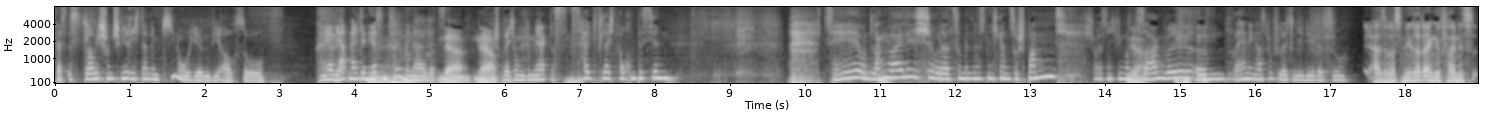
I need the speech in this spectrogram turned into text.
Das ist, glaube ich, schon schwierig dann im Kino irgendwie auch so. Naja, wir hatten halt den ersten Film in der letzten ja, ja. Besprechung gemerkt. Das ist halt vielleicht auch ein bisschen zäh und langweilig oder zumindest nicht ganz so spannend. Ich weiß nicht, wie man ja. das sagen will. Ähm, Henning, hast du vielleicht eine Idee dazu? Also was mir gerade eingefallen ist,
